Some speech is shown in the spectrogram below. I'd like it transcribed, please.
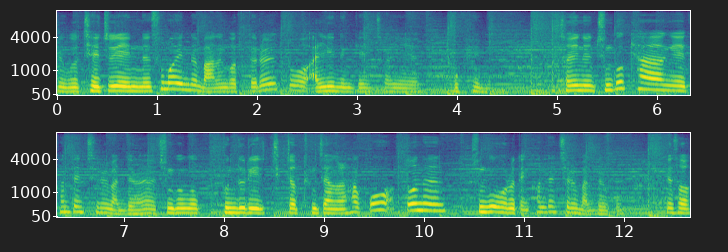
그리고 제주에 있는 숨어 있는 많은 것들을 또 알리는 게 저희의 목표입니다. 저희는 중국향의 컨텐츠를 만들어요. 중국 분들이 직접 등장을 하고 또는 중국어로 된 컨텐츠를 만들고 그래서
